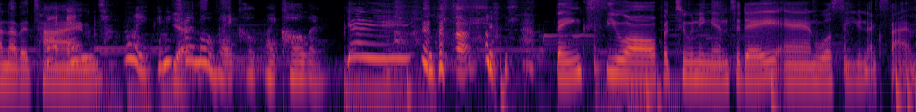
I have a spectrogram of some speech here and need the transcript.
another time. anytime. Anytime yes. of my, co- my color. Yay. Thanks you all for tuning in today, and we'll see you next time.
